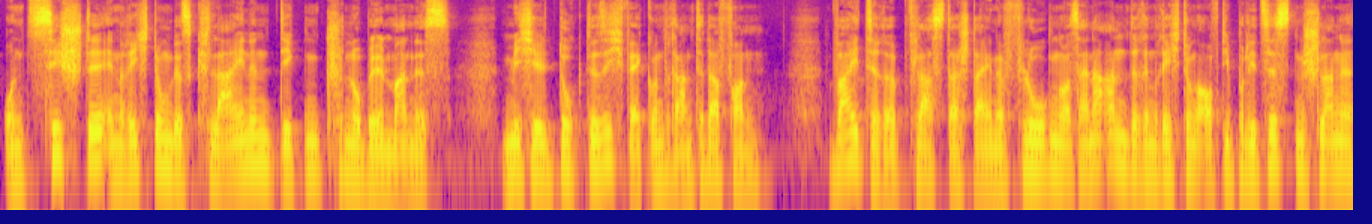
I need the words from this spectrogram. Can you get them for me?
und zischte in Richtung des kleinen, dicken Knubbelmannes. Michel duckte sich weg und rannte davon. Weitere Pflastersteine flogen aus einer anderen Richtung auf die Polizistenschlange,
